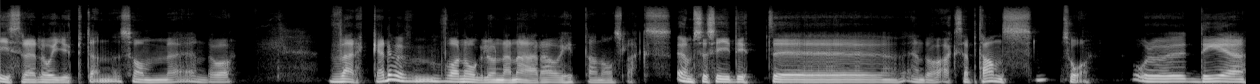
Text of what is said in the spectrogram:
Israel och Egypten som ändå verkade vara någorlunda nära att hitta någon slags ömsesidigt eh, ändå acceptans. Så. Och det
